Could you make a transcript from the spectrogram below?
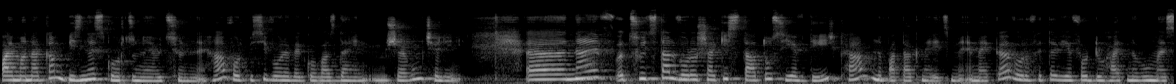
պայմանական բիզնես գործունեությունն է, հա, որpիսի որևէ գովազդային շեղում չլինի։ Նաև ցույց տալ որոշակի ստատուս եւ դիրք, հա, նպատակներից մեկը, որովհետեւ երբ որ դու հայտնվում ես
